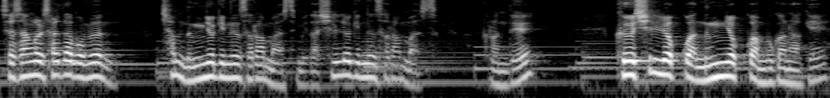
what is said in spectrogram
세상을 살다 보면 참 능력 있는 사람 많습니다. 실력 있는 사람 많습니다. 그런데 그 실력과 능력과 무관하게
